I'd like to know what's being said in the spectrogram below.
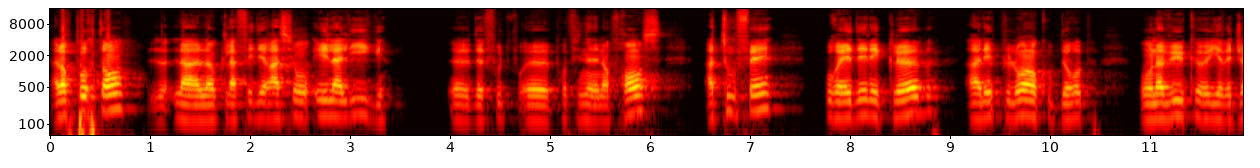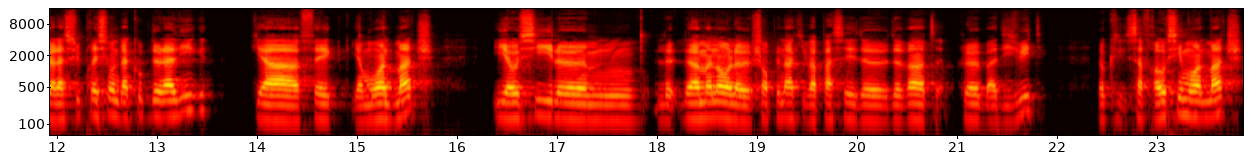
Alors pourtant, la, la, fédération et la ligue de foot professionnel en France a tout fait pour aider les clubs à aller plus loin en Coupe d'Europe. On a vu qu'il y avait déjà la suppression de la Coupe de la Ligue, qui a fait qu'il y a moins de matchs. Il y a aussi le, là maintenant le championnat qui va passer de, de, 20 clubs à 18. Donc ça fera aussi moins de matchs.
